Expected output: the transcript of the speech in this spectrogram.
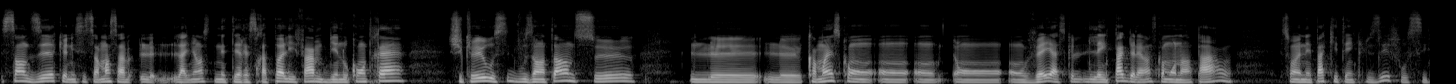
sans dire que nécessairement l'Alliance n'intéressera pas les femmes, bien au contraire. Je suis curieux aussi de vous entendre sur le, le, comment est-ce qu'on on, on, on, veille à ce que l'impact de l'alliance, comme on en parle, soit un impact qui est inclusif aussi?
